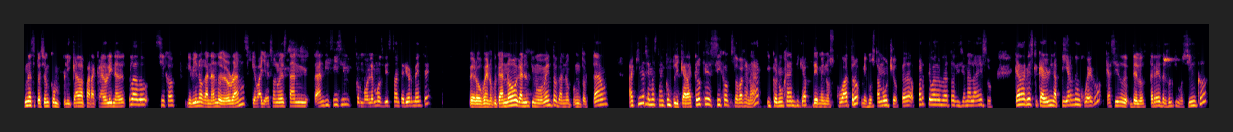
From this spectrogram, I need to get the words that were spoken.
una situación complicada para Carolina. De otro lado, Seahawk, que vino ganando de los Rams, que vaya, eso no es tan, tan difícil como lo hemos visto anteriormente. Pero bueno, ganó, ganó el último momento, ganó un touchdown. Aquí no se más tan complicada. Creo que Seahawks lo va a ganar y con un handicap de menos cuatro me gusta mucho. Pero aparte voy a dar un dato adicional a eso. Cada vez que Carolina pierde un juego, que ha sido de los tres de los últimos cinco,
